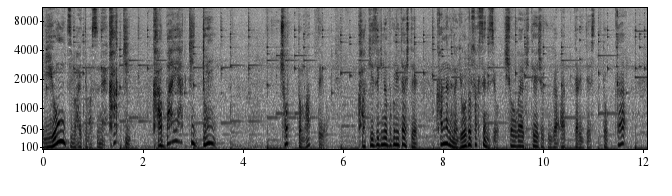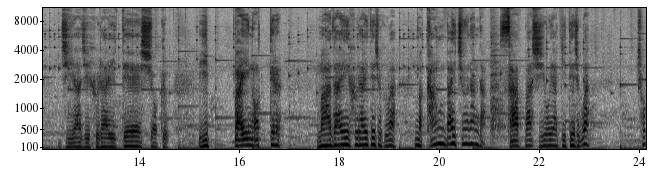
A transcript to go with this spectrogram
4粒入ってますね。かきかば焼き丼。ちょっと待ってよ。かき好きの僕に対してかなりの陽動作戦ですよ。生姜焼き定食があったりですとか地味フライ定食いっぱい乗ってる。マダイフライ定食は今完売中なんだ。サバ塩焼き定食はちょっ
